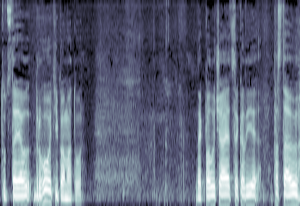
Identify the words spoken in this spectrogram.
Тут стояв другого типу мотор. Так получается, коли я поставив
